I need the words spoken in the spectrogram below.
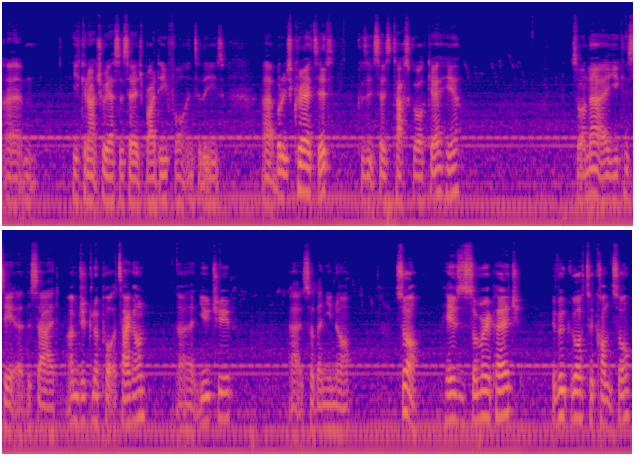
um, you can actually SSH by default into these. Uh, but it's created because it says task OK here. So now you can see it at the side. I'm just going to put a tag on uh, YouTube uh, so then you know. So here's the summary page. If we go to console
